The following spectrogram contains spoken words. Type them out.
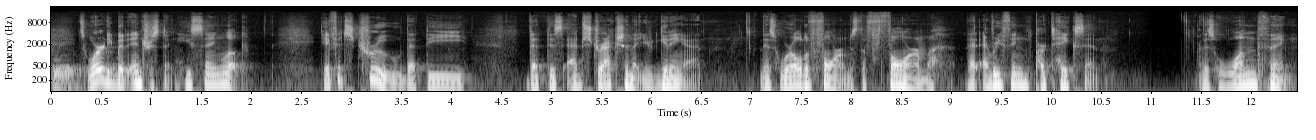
It's wordy but interesting. He's saying, look, if it's true that the that this abstraction that you're getting at, this world of forms, the form that everything partakes in, this one thing,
